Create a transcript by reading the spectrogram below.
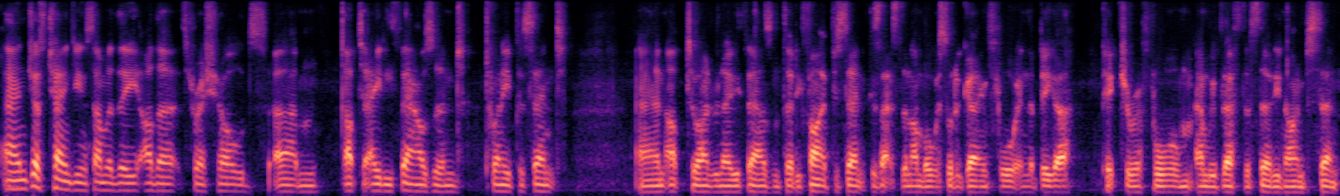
And just changing some of the other thresholds um, up to 80,000, 20%, and up to 180,000, 35%, because that's the number we're sort of going for in the bigger picture reform, and we've left the 39%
